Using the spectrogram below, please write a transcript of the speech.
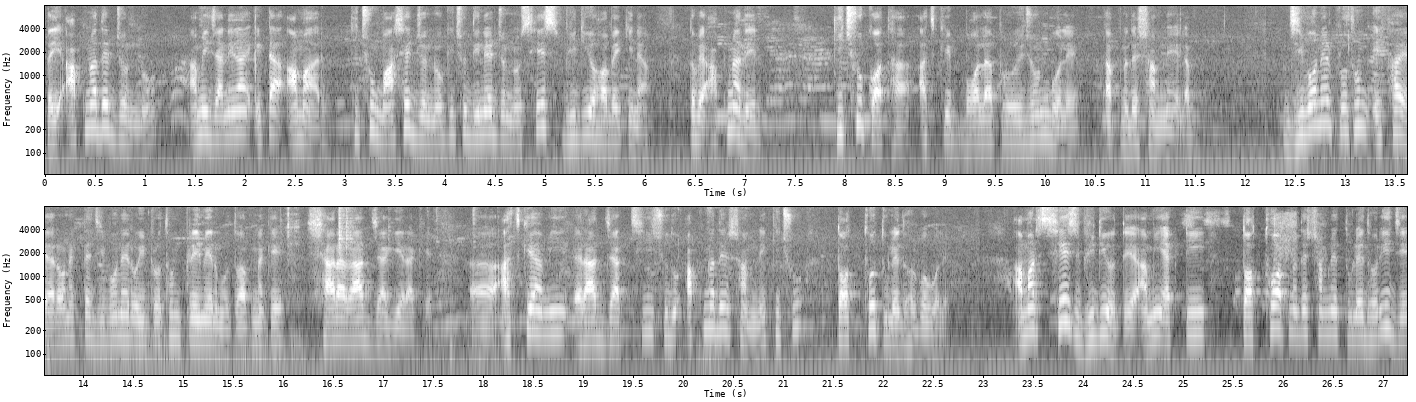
তাই আপনাদের জন্য, আমি জানি না এটা আমার, কিছু মাসের জন্য, কিছু দিনের জন্য শেষ ভিডিও হবে কিনা। তবে আপনাদের কিছু কথা আজকে বলা প্রয়োজন বলে আপনাদের সামনে এলাম। জীবনের প্রথম এফআইআর অনেকটা জীবনের ওই প্রথম প্রেমের মতো, আপনাকে সারা রাত জাগিয়ে রাখে। আজকে আমি রাত জাগছি শুধু আপনাদের সামনে কিছু তথ্য তুলে ধরবো বলে। আমার শেষ ভিডিওতে আমি একটি তথ্য আপনাদের সামনে তুলে ধরি যে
